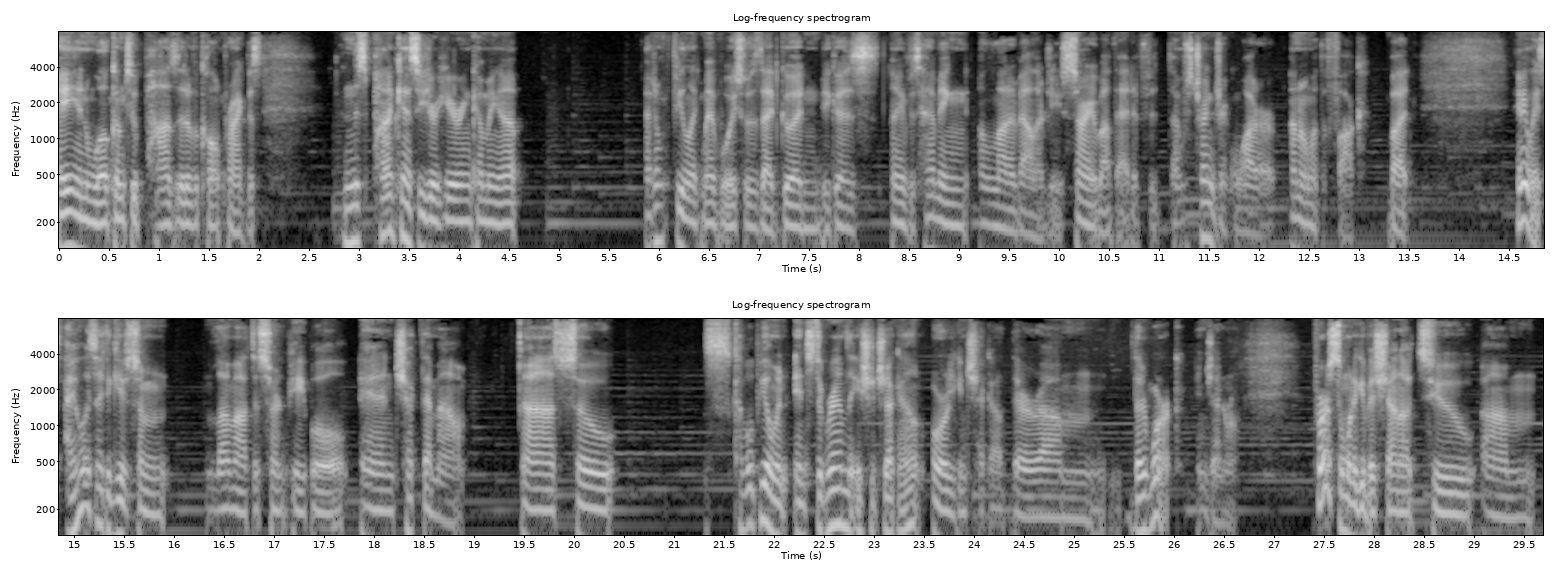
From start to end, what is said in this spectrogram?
Hey, and welcome to Positive Occult Practice. In this podcast that you're hearing coming up, I don't feel like my voice was that good because I was having a lot of allergies. Sorry about that. If it, I was trying to drink water, I don't know what the fuck. But, anyways, I always like to give some love out to certain people and check them out. Uh, so, a couple people on Instagram that you should check out, or you can check out their um, their work in general. First, I want to give a shout out to um,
